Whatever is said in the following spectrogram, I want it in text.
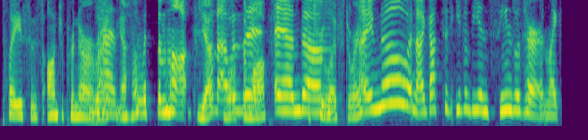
plays this entrepreneur, right? Yes, Uh-huh. with the mops. Yep, that was the it. mops. And A um, true life story. I know, and I got to even be in scenes with her, and like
